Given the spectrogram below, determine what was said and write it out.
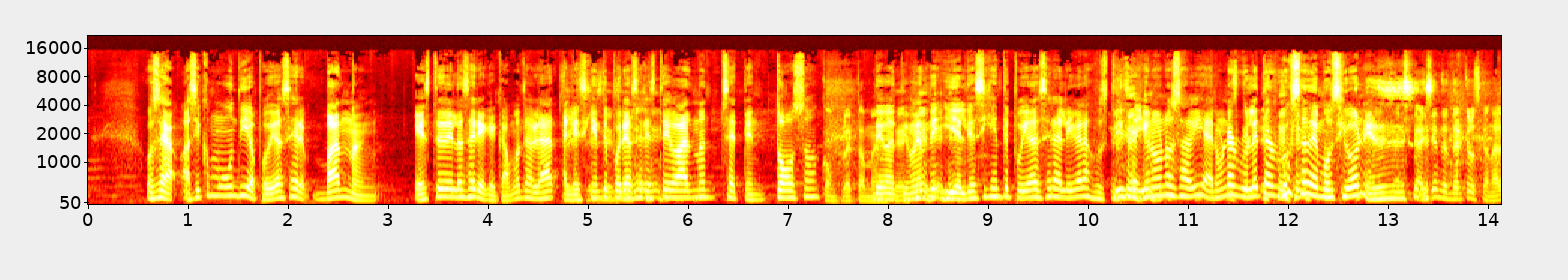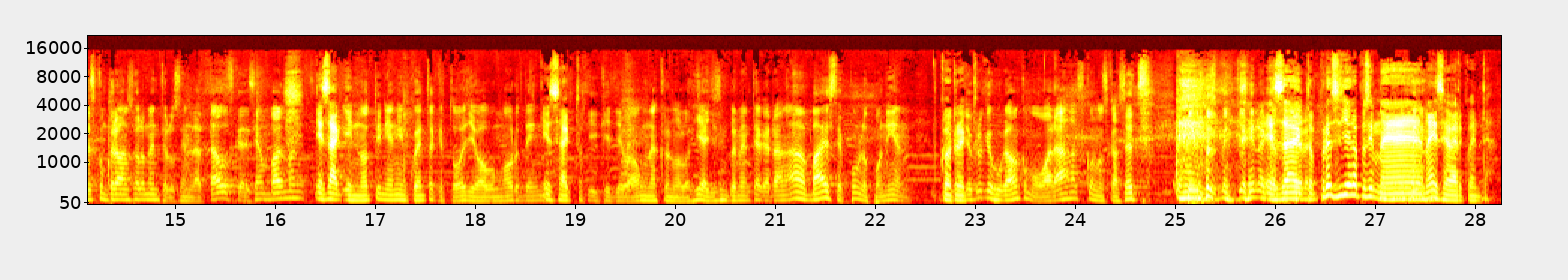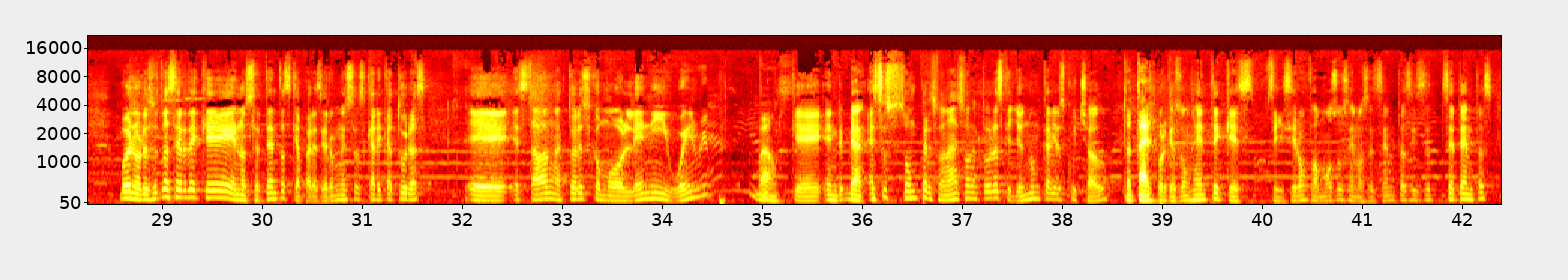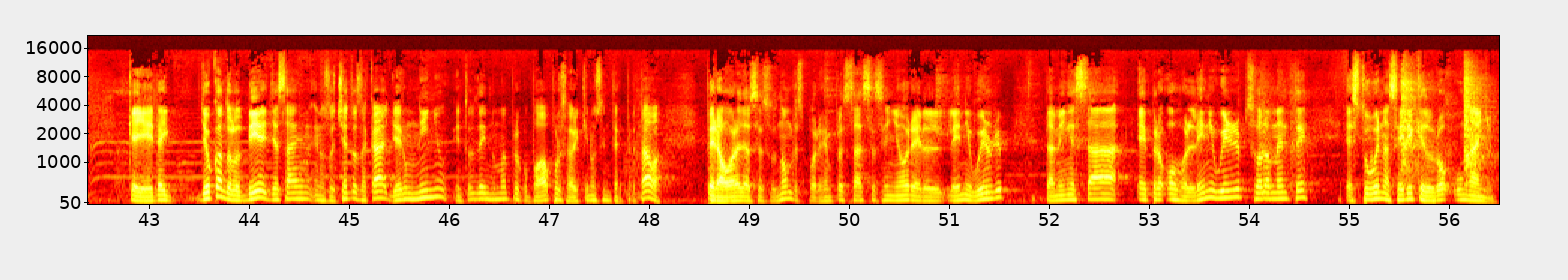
O sea, así como un día podía ser Batman, este de la serie que acabamos de hablar, al día siguiente sí, podría sí. ser este Batman setentoso Completamente. de Batiduende y el día siguiente podía ser la Liga de la Justicia. Yo no lo sabía, era una ruleta rusa de emociones. Hay que entender que los canales compraban solamente los enlatados que decían Batman Exacto. y no tenían en cuenta que todo llevaba un orden Exacto. y que llevaba una cronología. Ellos simplemente agarraban, ah, va este, pum, lo ponían. Correcto. Yo creo que jugaban como barajas con los cassettes. los Exacto, pero eso ya la puse. Nah, nadie se va a dar cuenta. Bueno, resulta ser de que en los 70s que aparecieron esas caricaturas, eh, estaban actores como Lenny Wainwright, Wow, que, en- vean, estos son personajes, son actores que yo nunca había escuchado, total. porque son gente que se hicieron famosos en los 60s y se- 70s, que yo cuando los vi, ya saben, en los 80s acá, yo era un niño, entonces de ahí no me preocupaba por saber quién los interpretaba, pero ahora ya sé sus nombres. Por ejemplo, está este señor, el Lenny Winrip, también está, eh, pero ojo, Lenny Winrip solamente estuvo en la serie que duró un año.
